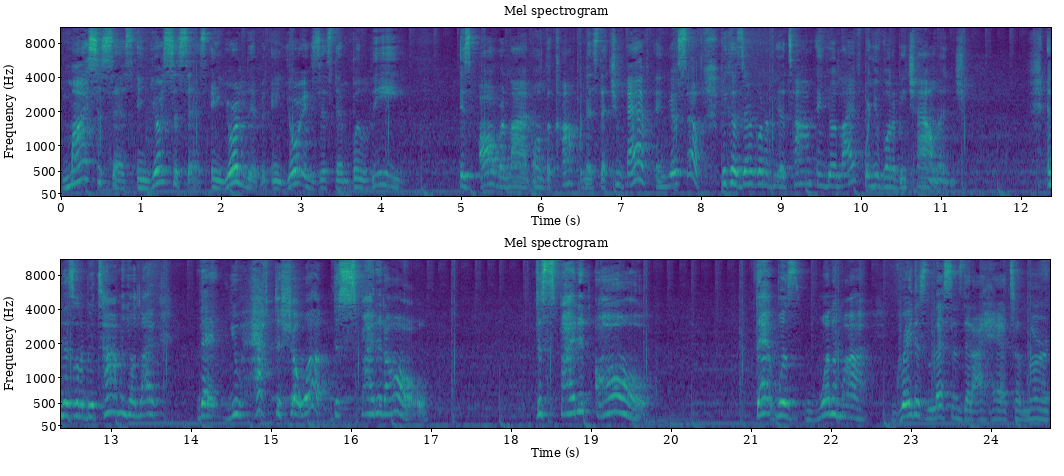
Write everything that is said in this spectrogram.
My success and your success and your living and your existence, believe is all relying on the confidence that you have in yourself because there's going to be a time in your life where you're going to be challenged. And there's going to be a time in your life that you have to show up despite it all. Despite it all. That was one of my greatest lessons that I had to learn.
